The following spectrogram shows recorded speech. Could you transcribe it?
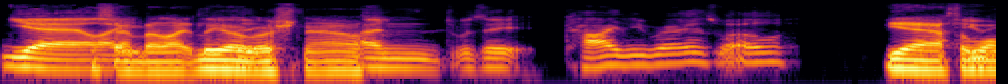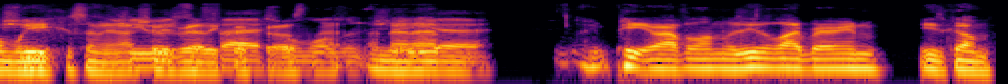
Yeah, like, December, like Lio Rush now. and was it Kylie Rae as well? yeah, after She- one she- week or something, she actually, it was was really quick, one, wasn't it? wasn't And then um, I think Peter Avalon was he the librarian? He's gone.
